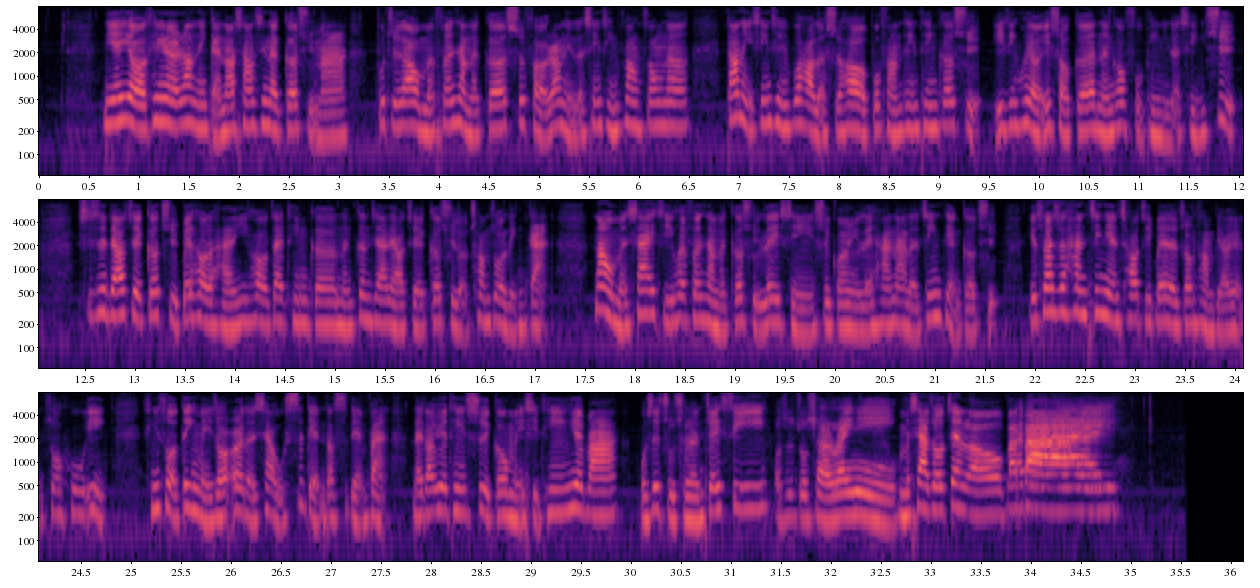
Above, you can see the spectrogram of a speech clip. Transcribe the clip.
你也有听了让你感到伤心的歌曲吗？不知道我们分享的歌是否让你的心情放松呢？当你心情不好的时候，不妨听听歌曲，一定会有一首歌能够抚平你的情绪。其实了解歌曲背后的含义后，再听歌能更加了解歌曲的创作灵感。那我们下一集会分享的歌曲类型是关于蕾哈娜的经典歌曲，也算是和今年超级杯的中场表演做呼应。请锁定每周二的下午四点到四点半，来到乐听室跟我们一起听音乐吧。我是主持人 JC，我是主持人 Rainy，我们下周见喽，拜拜。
